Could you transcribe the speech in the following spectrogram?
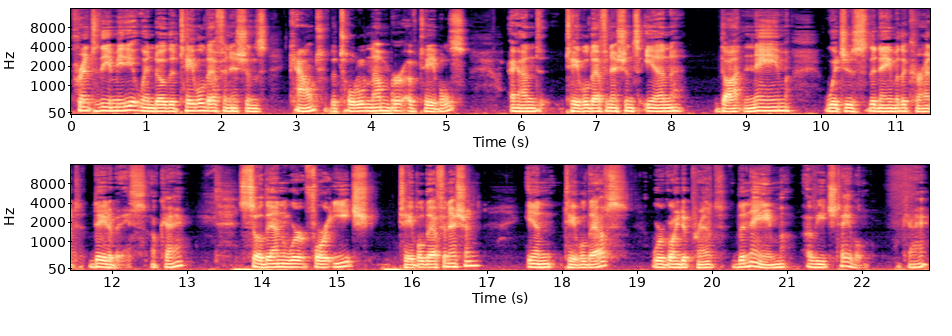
print to the immediate window the table definitions count, the total number of tables, and table definitions in dot name, which is the name of the current database. Okay. So then we're for each table definition in table defs, we're going to print the name of each table. Okay.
